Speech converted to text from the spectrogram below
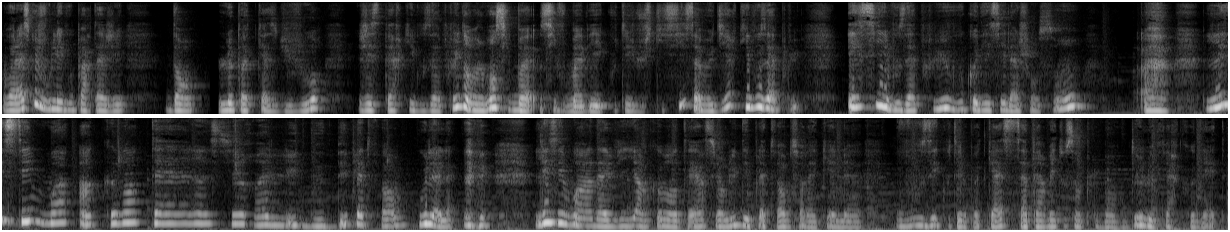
Voilà ce que je voulais vous partager dans le podcast du jour. J'espère qu'il vous a plu. Normalement, si vous m'avez écouté jusqu'ici, ça veut dire qu'il vous a plu. Et s'il vous a plu, vous connaissez la chanson, laissez-moi un commentaire sur l'une des plateformes. Oulala Laissez-moi un avis, un commentaire sur l'une des plateformes sur laquelle euh, vous écoutez le podcast. Ça permet tout simplement de le faire connaître,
